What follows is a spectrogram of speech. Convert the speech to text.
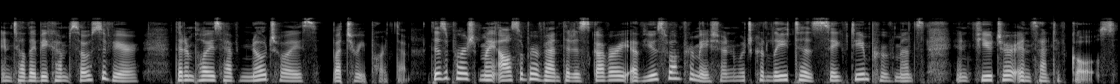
until they become so severe that employees have no choice but to report them. This approach may also prevent the discovery of useful information, which could lead to safety improvements in future incentive goals.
